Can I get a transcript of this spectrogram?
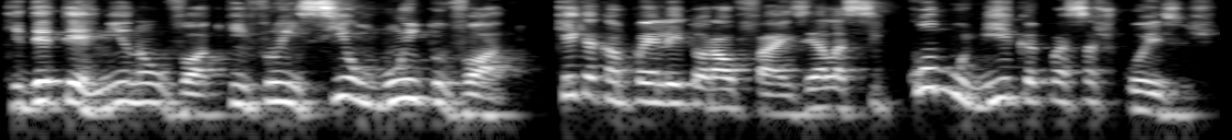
que determinam o voto, que influenciam muito o voto. O que, que a campanha eleitoral faz? Ela se comunica com essas coisas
